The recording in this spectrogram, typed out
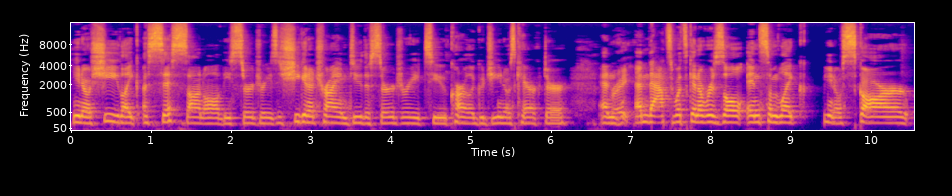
you know, she like assists on all these surgeries. Is she going to try and do the surgery to Carla Gugino's character? And Right. and that's what's going to result in some like, you know, scar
